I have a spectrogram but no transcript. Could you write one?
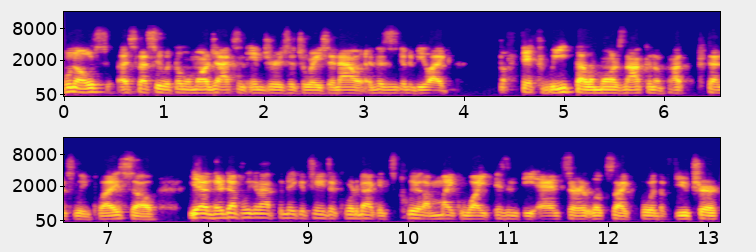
who knows? Especially with the Lamar Jackson injury situation now, and this is going to be like the fifth week that Lamar's not going to potentially play. So yeah, they're definitely going to have to make a change at quarterback. It's clear that Mike White isn't the answer, it looks like, for the future.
